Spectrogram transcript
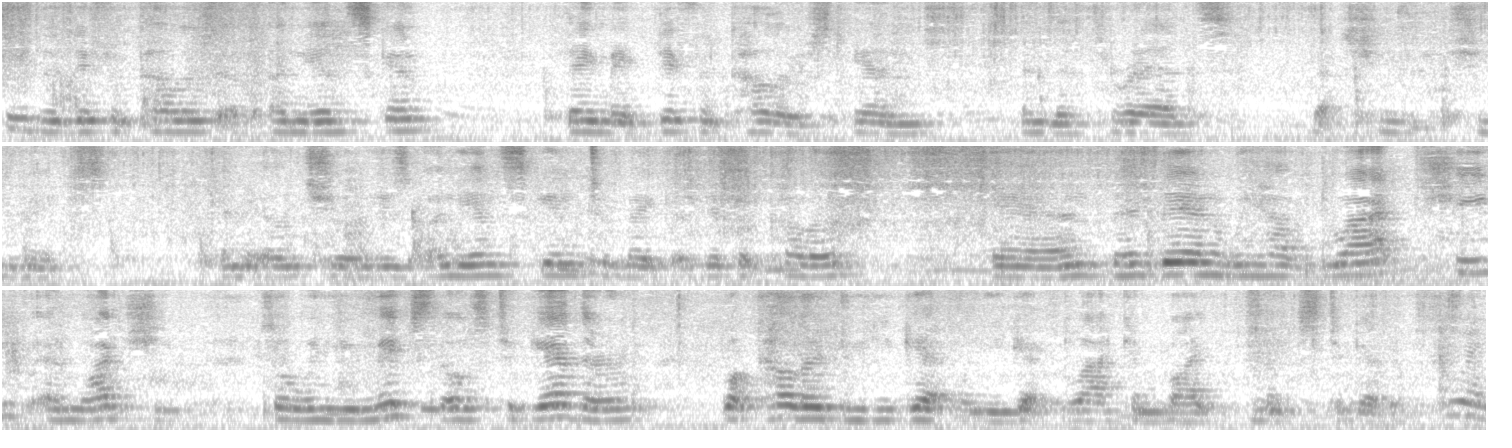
see the different colors of onion skin. They make different colors in in the threads that she she makes, and it'll- she'll use onion skin to make a different color. And then, then we have black sheep and white sheep. So when you mix those together, what color do you get when you get black and white mixed together? Gray.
